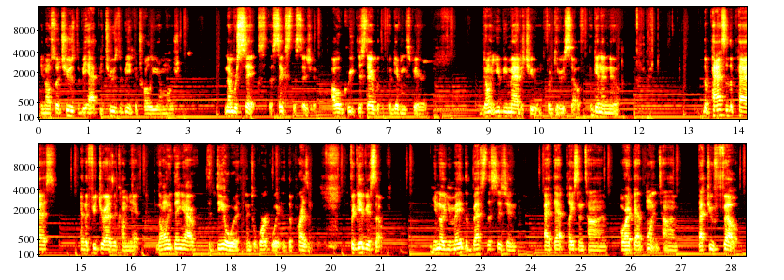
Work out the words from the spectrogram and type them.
you know? So choose to be happy. Choose to be in control of your emotions number six the sixth decision i will greet this day with a forgiving spirit don't you be mad at you forgive yourself begin anew the past is the past and the future hasn't come yet. The only thing you have to deal with and to work with is the present. Forgive yourself. You know, you made the best decision at that place in time or at that point in time that you felt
